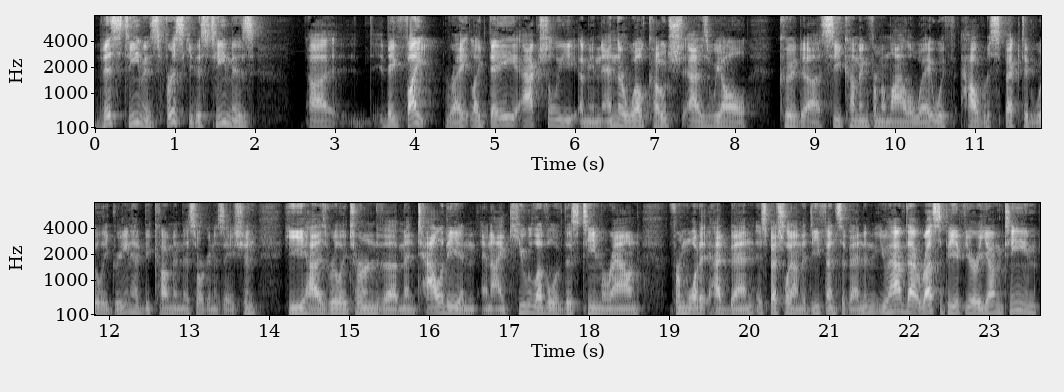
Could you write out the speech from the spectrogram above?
this team is frisky. This team is, uh, they fight, right? Like they actually, I mean, and they're well coached, as we all could uh, see coming from a mile away with how respected Willie Green had become in this organization. He has really turned the mentality and, and IQ level of this team around from what it had been, especially on the defensive end. And you have that recipe if you're a young team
